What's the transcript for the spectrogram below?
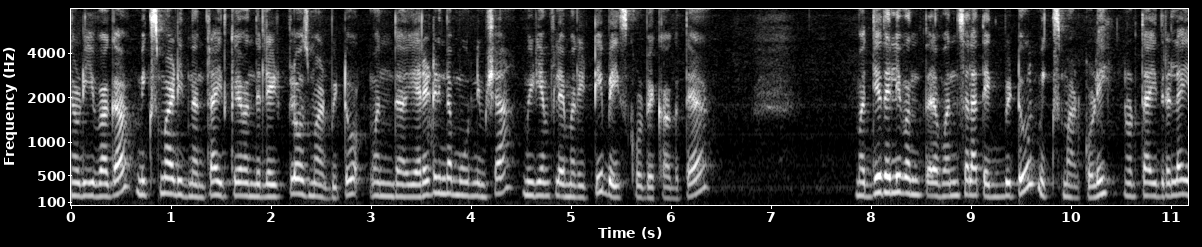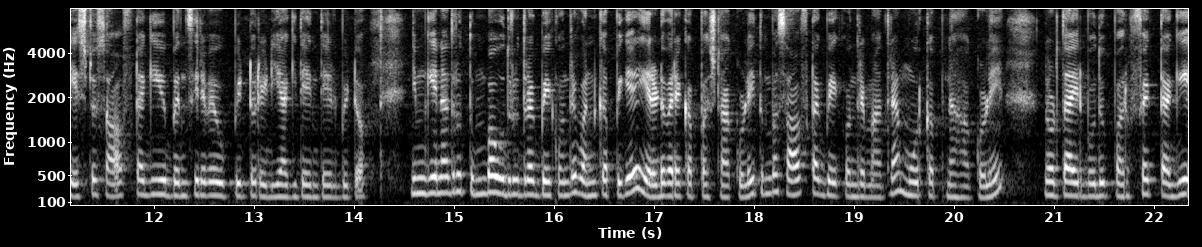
ನೋಡಿ, ಇವಾಗ ಮಿಕ್ಸ್ ಮಾಡಿದ ನಂತರ ಇದಕ್ಕೆ ಒಂದು ಲೆಡ್ ಕ್ಲೋಸ್ ಮಾಡಿಬಿಟ್ಟು ಒಂದು ಎರಡರಿಂದ ಮೂರು ನಿಮಿಷ ಮೀಡಿಯಮ್ ಫ್ಲೇಮಲ್ಲಿ ಇಟ್ಟು ಬೇಯಿಸ್ಕೊಳ್ಬೇಕಾಗುತ್ತೆ. ಮಧ್ಯದಲ್ಲಿ ಒಂದು ಒಂದು ಸಲ ತೆಗೆದ್ಬಿಟ್ಟು ಮಿಕ್ಸ್ ಮಾಡ್ಕೊಳ್ಳಿ. ನೋಡ್ತಾ ಇದ್ರಲ್ಲ ಎಷ್ಟು ಸಾಫ್ಟಾಗಿ ಬನ್ಸಿರವೆ ಉಪ್ಪಿಟ್ಟು ರೆಡಿಯಾಗಿದೆ ಅಂತ ಹೇಳ್ಬಿಟ್ಟು. ನಿಮ್ಗೇನಾದರೂ ತುಂಬ ಉದ್ರುದ್ರಾಗಿ ಬೇಕು ಅಂದರೆ ಒಂದು ಕಪ್ಪಿಗೆ ಎರಡೂವರೆ ಕಪ್ ಅಷ್ಟು ಹಾಕ್ಕೊಳ್ಳಿ ತುಂಬ ಸಾಫ್ಟಾಗಿ ಬೇಕು ಅಂದರೆ ಮಾತ್ರ ಮೂರು ಕಪ್ನ ಹಾಕ್ಕೊಳ್ಳಿ ನೋಡ್ತಾ ಇರ್ಬೋದು ಪರ್ಫೆಕ್ಟಾಗಿ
